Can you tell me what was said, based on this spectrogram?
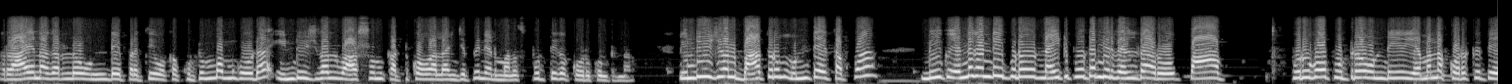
రాయనగర్లో ఉండే ప్రతి ఒక్క కుటుంబం కూడా ఇండివిజువల్ వాష్రూమ్ కట్టుకోవాలని చెప్పి నేను మనస్ఫూర్తిగా కోరుకుంటున్నాను ఇండివిజువల్ బాత్రూమ్ ఉంటే తప్ప మీకు ఎందుకంటే ఇప్పుడు నైట్ పూట మీరు వెళ్తారు పా పురుగో పుట్రో ఉండి ఏమన్నా కొరకితే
